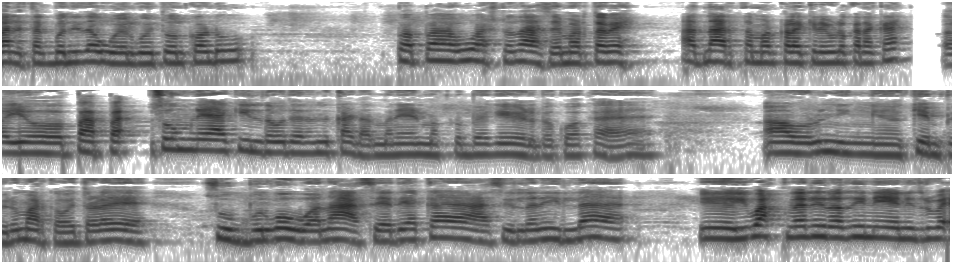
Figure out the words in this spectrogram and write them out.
ಮನೆ ತಗ ಬಂದಿದ್ದ ಹೋಯ್ತು ಅಂದ್ಕೊಂಡು ಪಾಪ ಅವು ಅಷ್ಟೊಂದು ಆಸೆ ಮಾಡ್ತವೆ. ಅದನ್ನ ಅರ್ಥ ಮಾಡ್ಕೊಳಕ್ಕೆ ಇವಳು ಕನಕ ಅಯ್ಯೋ, ಪಾಪ ಸುಮ್ಮನೆ ಯಾಕೆ ಇಲ್ದೋದ್ರೆ ಕಡ ಮನೆ ಹೆಣ್ಮಕ್ಳು ಬಗ್ಗೆ ಹೇಳ್ಬೇಕು ಅಕ್ಕ. ಅವಳು ನಿಂಗೆ ಕೆಂಪಿರು ಮಾಡ್ಕೊಯ್ತಾಳೆ ಸುಬ್ಬರ್ಗೂ ಹೂವನ ಆಸೆ ಅದ್ಯಾಕ ಆಸೆ ಇಲ್ಲನೇ ಇಲ್ಲ. ಈ ವಕ್ನಲ್ಲಿ ಇರೋದು ಇನ್ನು ಏನಿದ್ರು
